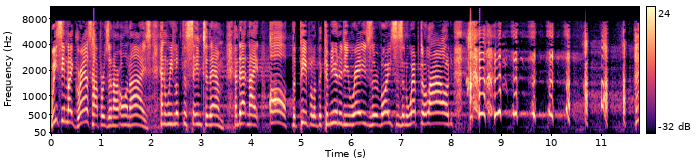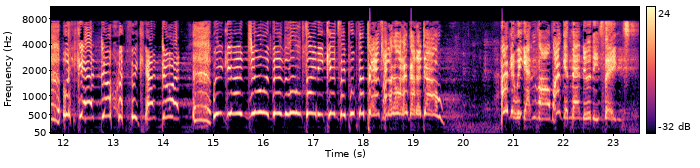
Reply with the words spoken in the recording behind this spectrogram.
We seem like grasshoppers in our own eyes, and we look the same to them. And that night, all the people of the community raised their voices and wept aloud. we can't do it. We can't do it. We can't do it. The little tiny kids, they poop their pants. I don't know what I'm going to do. How can we get involved? How can men do these things?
